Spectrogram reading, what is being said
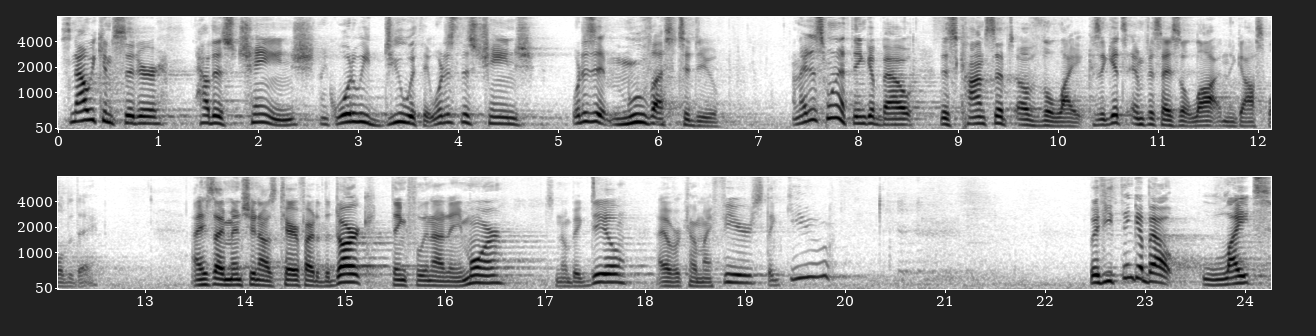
So now we consider how this change, like what do we do with it? What does this change, what does it move us to do? And I just want to think about this concept of the light, because it gets emphasized a lot in the gospel today. As I mentioned, I was terrified of the dark. Thankfully, not anymore. It's no big deal. I overcome my fears. Thank you. But if you think about light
